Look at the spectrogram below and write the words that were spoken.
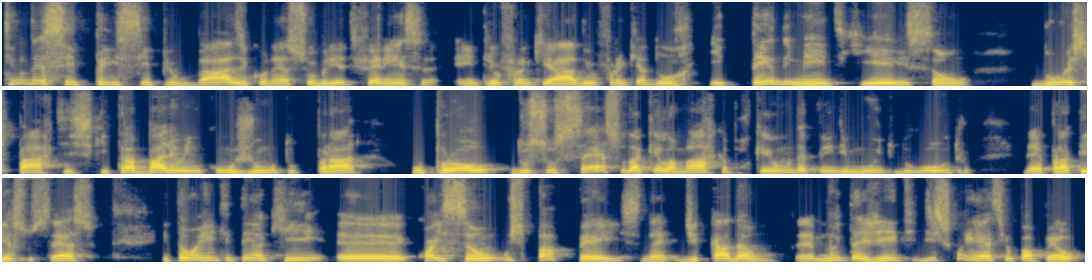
tendo desse princípio básico, né, sobre a diferença entre o franqueado e o franqueador e tendo em mente que eles são duas partes que trabalham em conjunto para o prol do sucesso daquela marca, porque um depende muito do outro, né, para ter sucesso. Então a gente tem aqui é, quais são os papéis né, de cada um. É, muita gente desconhece o papel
